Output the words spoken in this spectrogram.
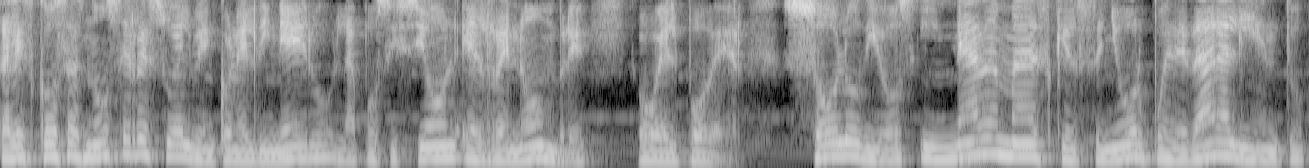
Tales cosas no se resuelven con el dinero, la posición, el renombre o el poder. Solo Dios y nada más que el Señor puede dar aliento,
